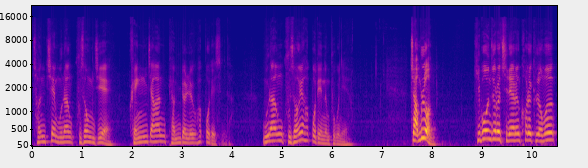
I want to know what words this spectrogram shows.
전체 문항 구성지에 굉장한 변별력이 확보되어 있습니다. 문항 구성에 확보되어 있는 부분이에요. 자, 물론 기본적으로 진행하는 커리큘럼은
